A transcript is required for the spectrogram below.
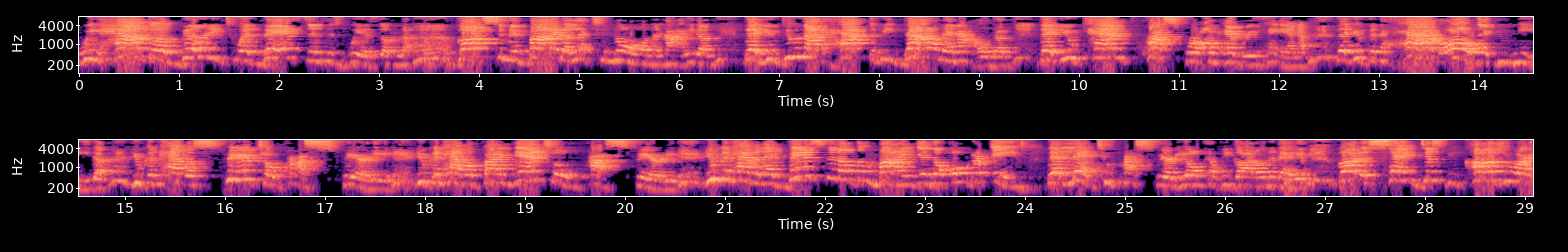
We have the ability to advance in His wisdom. God sent me by to let you know tonight uh, that you do not have to be down and out, uh, that you can prosper on every hand, that you can have all that you need. You can have a spiritual prosperity. You can have a financial prosperity. You can have an advancement of the mind in the older age that led to prosperity. Oh, help me God on the day. God is saying just because you are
